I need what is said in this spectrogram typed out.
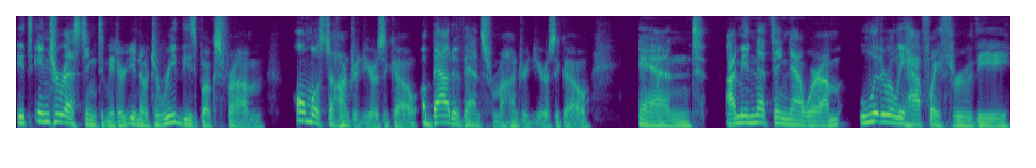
it's interesting to me to you know to read these books from almost 100 years ago about events from 100 years ago and i'm in that thing now where i'm literally halfway through the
